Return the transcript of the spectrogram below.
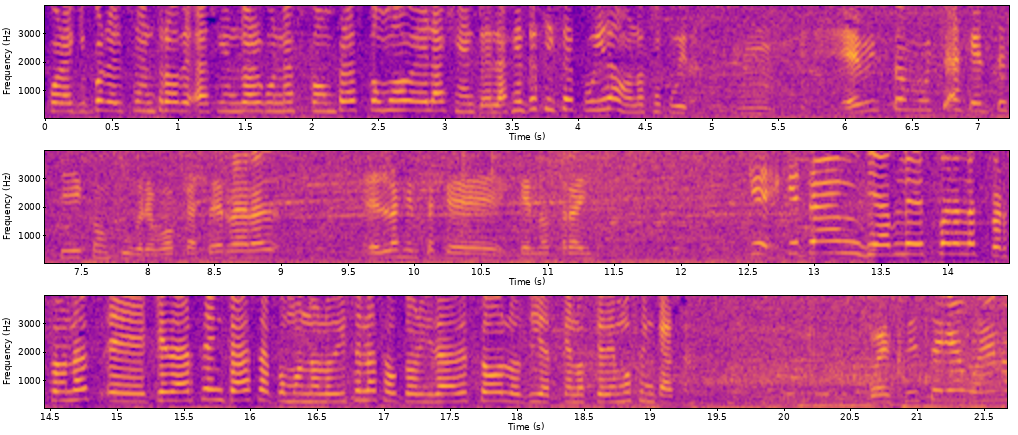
por aquí, por el centro, de- haciendo algunas compras, ¿cómo ve la gente? ¿La gente sí se cuida o no se cuida? Mm, He visto mucha gente sí con cubrebocas, es rara, es la gente que, que no trae. ¿Qué, qué tan viable es para las personas eh, quedarse en casa, como nos lo dicen las autoridades todos los días, que nos quedemos en casa? Pues sí sería bueno,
